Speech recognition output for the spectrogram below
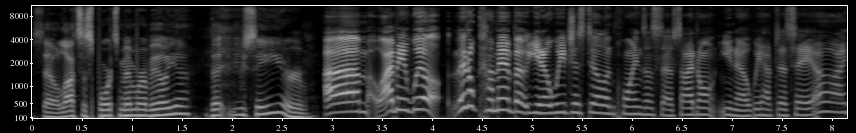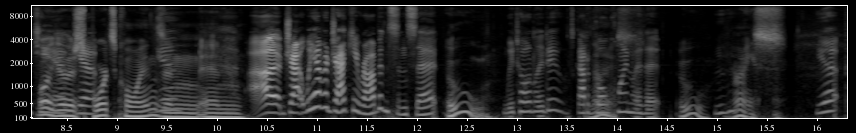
So lots of sports memorabilia that you see, or Um, I mean, we'll it'll come in, but you know, we just deal in coins and stuff, so I don't, you know, we have to say, oh, I can't. well, you know, there's yeah. sports coins Yeah. and and Uh, ja- we have a Jackie Robinson set. ooh We totally do. It's got a gold coin with it. ooh Mhm. nice. Yep.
